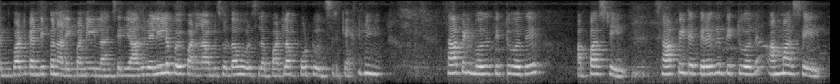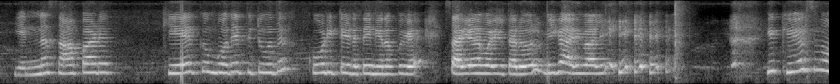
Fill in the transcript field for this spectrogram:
அந்த பாட்டு கண்டிப்பாக நாளைக்கு பண்ணிடலாம். சரி அது வெளியில் போய் பண்ணலாம் அப்படின்னு சொல்லி தான் ஒரு சில பாட்டெலாம் போட்டு வச்சுருக்கேன். சாப்பிடும்போது திட்டுவது அப்பா ஸ்டைல் சாப்பிட்ட பிறகு திட்டுவது அம்மா ஸ்டைல் என்ன சாப்பாடு? கேட்கும் போதே திட்டுவது கோடிட்ட இடத்தை நிரப்புக. சரியான முறையில் தருவர் மிக அறிவாளி. கேர்ஸ்மா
